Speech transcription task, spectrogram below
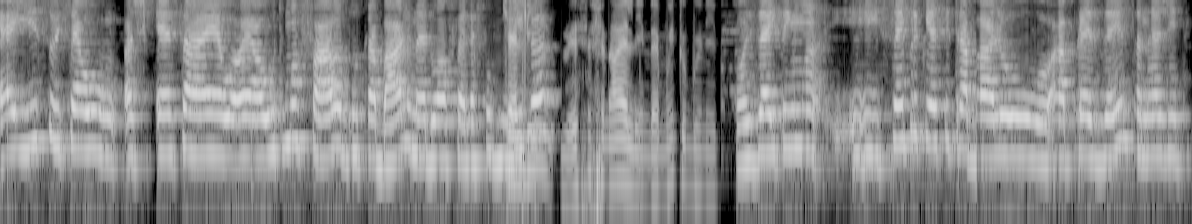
É isso, isso é o, acho, essa é, é, a última fala do trabalho, né, do Ofélia Formiga. Que é lindo, esse final é lindo, é muito bonito. Pois é, e tem uma e sempre que esse trabalho apresenta, né, a gente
